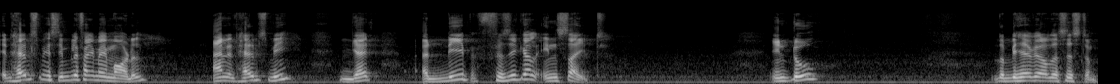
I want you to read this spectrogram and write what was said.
it helps me simplify my model and it helps me get a deep physical insight into the behavior of the system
